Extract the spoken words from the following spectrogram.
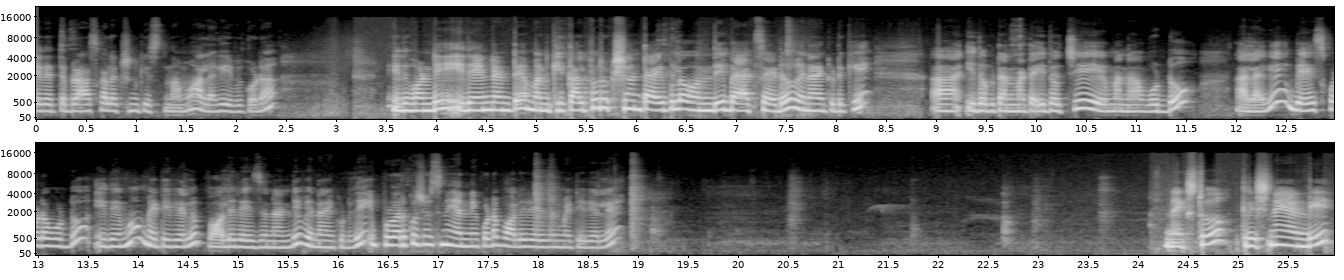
ఏదైతే బ్రాస్ కలెక్షన్కి ఇస్తున్నామో అలాగే ఇవి కూడా. ఇదిగోండి ఇదేంటంటే మనకి కల్పవృక్షం టైప్లో ఉంది బ్యాక్ సైడ్ వినాయకుడికి. ఇదొకటి అనమాట ఇది వచ్చి మన వుడ్డు అలాగే బేస్ కూడా వుడ్డు. ఇదేమో మెటీరియల్ పాలిరైజన్ అండి వినాయకుడిది. ఇప్పుడు వరకు చూసిన అన్నీ కూడా పాలిరైజన్ మెటీరియలే. నెక్స్ట్ కృష్ణయ్య అండి.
